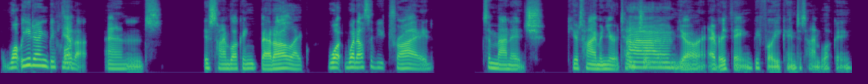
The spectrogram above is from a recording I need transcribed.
What were you doing before yeah. that? And is time blocking better? Like, what what else have you tried to manage your time and your attention um, and your everything before you came to time blocking?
